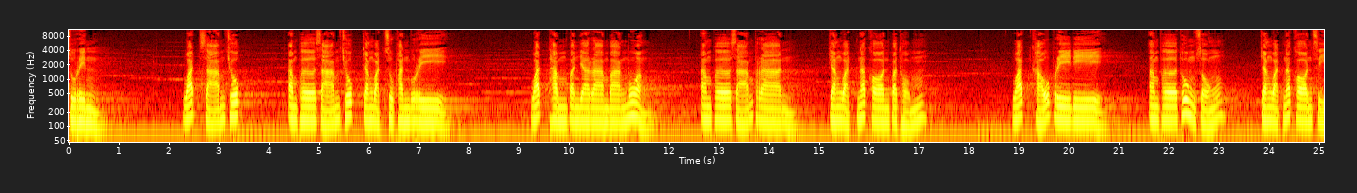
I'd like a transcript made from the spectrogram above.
สุรินทร์ วัดสามชุก อำเภอสามชุก จังหวัดสุพรรณบุรี วัดธรรมปัญญารามบางม่วง อำเภอสามพราน จังหวัดนครปฐม วัดเขาปรีดี อำเภอทุ่งสง จังหวัดนครศรี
